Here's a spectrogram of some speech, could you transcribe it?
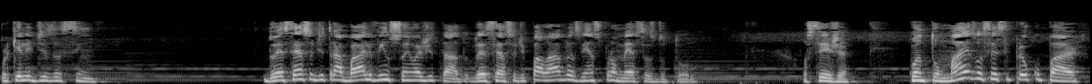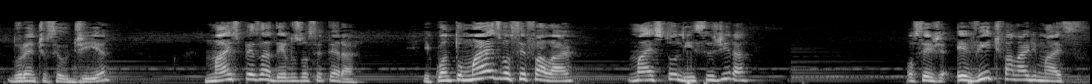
Porque ele diz assim: Do excesso de trabalho vem o sonho agitado, do excesso de palavras vem as promessas do tolo. Ou seja, quanto mais você se preocupar durante o seu dia, mais pesadelos você terá. E quanto mais você falar, mais tolices dirá. Ou seja, evite falar demais.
